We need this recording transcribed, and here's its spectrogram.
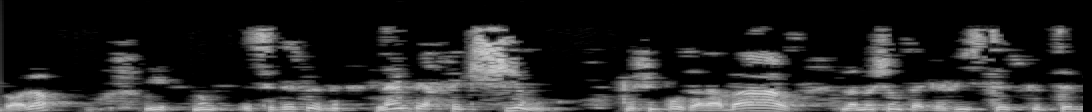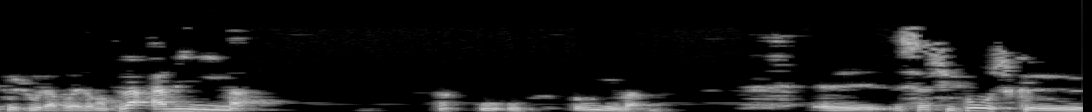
voilà. Et donc, cette espèce d'imperfection que suppose à la base la notion de sacrifice, c'est ce celle que je vous la présente là, à minima. Au, au minimum. Ça suppose que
